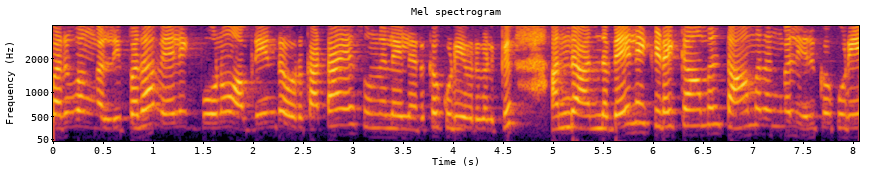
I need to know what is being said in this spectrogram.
பருவங்கள் இப்பதான் வேலைக்கு போகணும் அப்படின்ற ஒரு கட்டாய சூழ்நிலையில இருக்கக்கூடியவர்களுக்கு அந்த அந்த வேலை கிடைக்காமல் தாமதங்கள் இருக்கக்கூடிய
